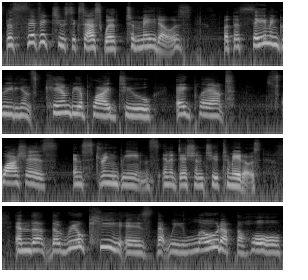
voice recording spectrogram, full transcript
specific to success with tomatoes, but the same ingredients can be applied to eggplant, squashes, and string beans in addition to tomatoes. And the, the real key is that we load up the hole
